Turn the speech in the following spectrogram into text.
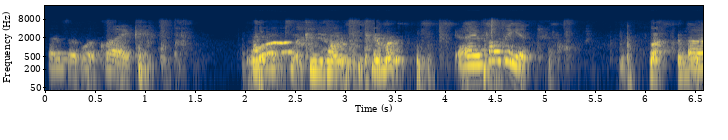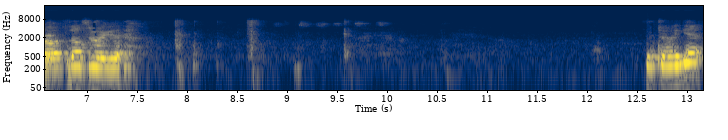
What does it look like? Can you hold it for the camera? I'm holding it. Right, Uh, not doing it. Is it doing it?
